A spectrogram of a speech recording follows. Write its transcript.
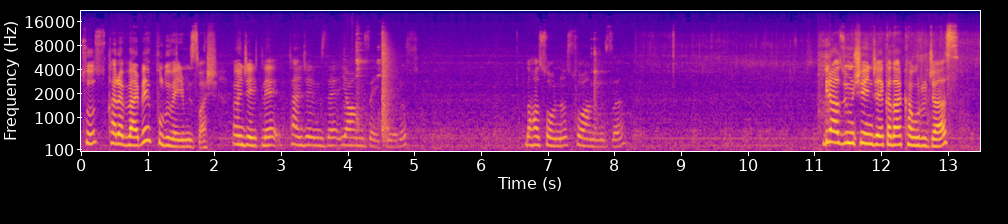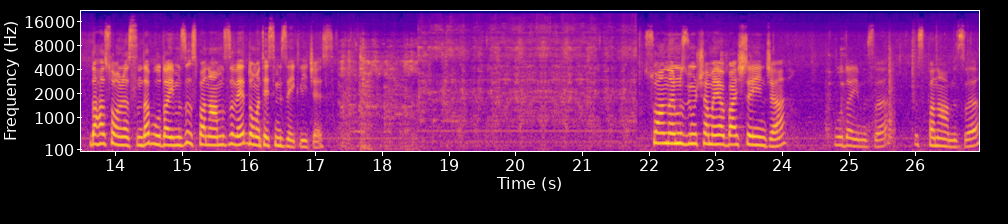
tuz, karabiber ve pul biberimiz var. Öncelikle tenceremize yağımızı ekliyoruz. Daha sonra soğanımızı, Biraz yumuşayıncaya kadar kavuracağız. Daha sonrasında buğdayımızı, ıspanağımızı ve domatesimizi ekleyeceğiz. Soğanlarımız yumuşamaya başlayınca buğdayımızı, ıspanağımızı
